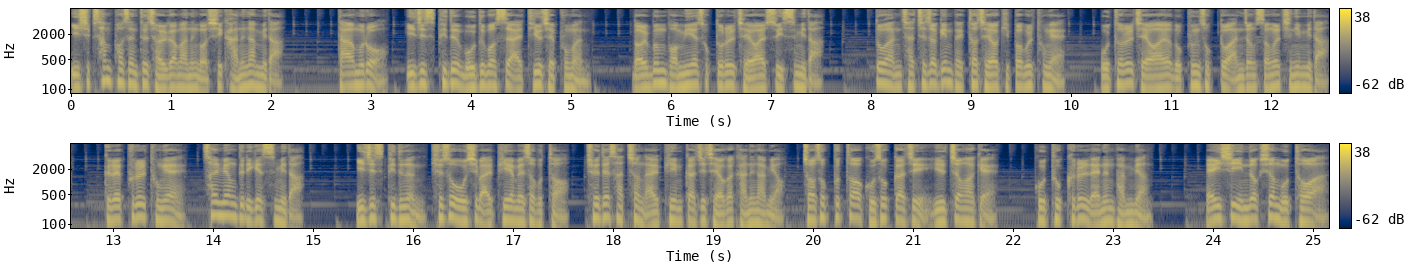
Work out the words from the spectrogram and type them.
23% 절감하는 것이 가능합니다. 다음으로 이지 스피드 모드버스 RTU 제품은 넓은 범위의 속도를 제어할 수 있습니다. 또한 자체적인 벡터 제어 기법을 통해 모터를 제어하여 높은 속도 안정성을 지닙니다. 그래프를 통해 설명드리겠습니다. 이지스피드는 최소 50rpm에서부터 최대 4000rpm까지 제어가 가능하며 저속부터 고속까지 일정하게 고토크를 내는 반면 AC 인덕션 모터와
